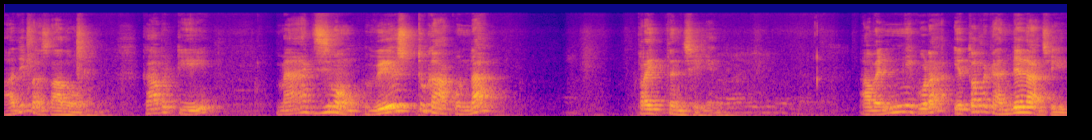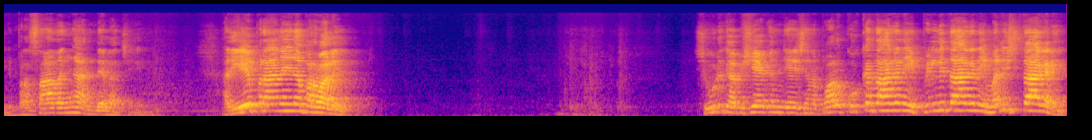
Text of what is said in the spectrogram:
అది ప్రసాదం అవుతుంది. కాబట్టి మ్యాక్సిమం వేస్ట్ కాకుండా ప్రయత్నం చేయండి. అవన్నీ కూడా ఇతరులకు అందేలా చేయండి. ప్రసాదంగా అందేలా చేయండి. అది ఏ ప్రాణైనా పర్వాలేదు. శివుడికి అభిషేకం చేసిన పాలు కుక్క తాగని పిల్లి తాగని మనిషి తాగని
